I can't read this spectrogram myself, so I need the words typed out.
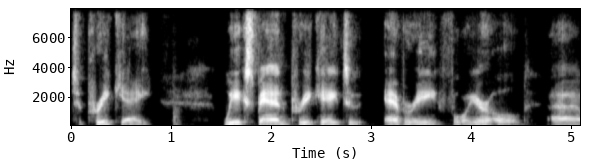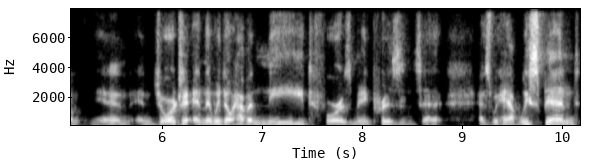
to pre-K. We expand pre-K to every four-year-old um, in in Georgia, and then we don't have a need for as many prisons as, as we have. We spend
